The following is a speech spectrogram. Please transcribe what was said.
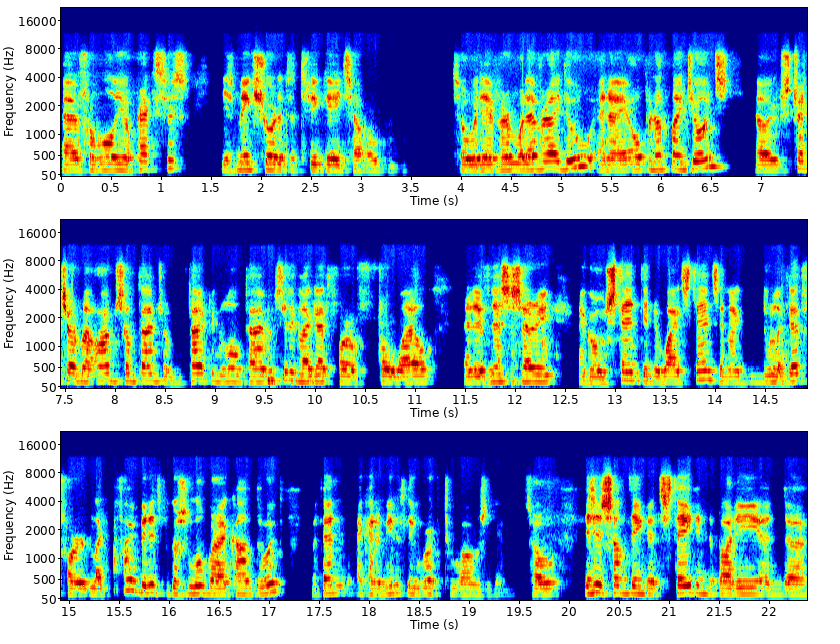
uh, from all your practices is make sure that the three gates are open. So whatever whatever I do, and I open up my joints, I stretch out my arms sometimes. I'm typing a long time. I'm sitting like that for for a while, and if necessary, I go stand in the wide stance and I do like that for like five minutes because longer I can't do it. But then I can immediately work two hours again. So this is something that stayed in the body and uh,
